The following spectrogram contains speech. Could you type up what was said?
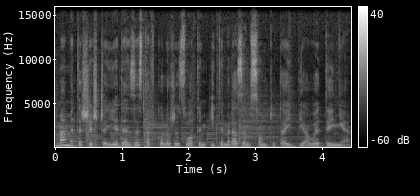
Mamy też jeszcze jeden zestaw w kolorze złotym i tym razem są tutaj białe dynie.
